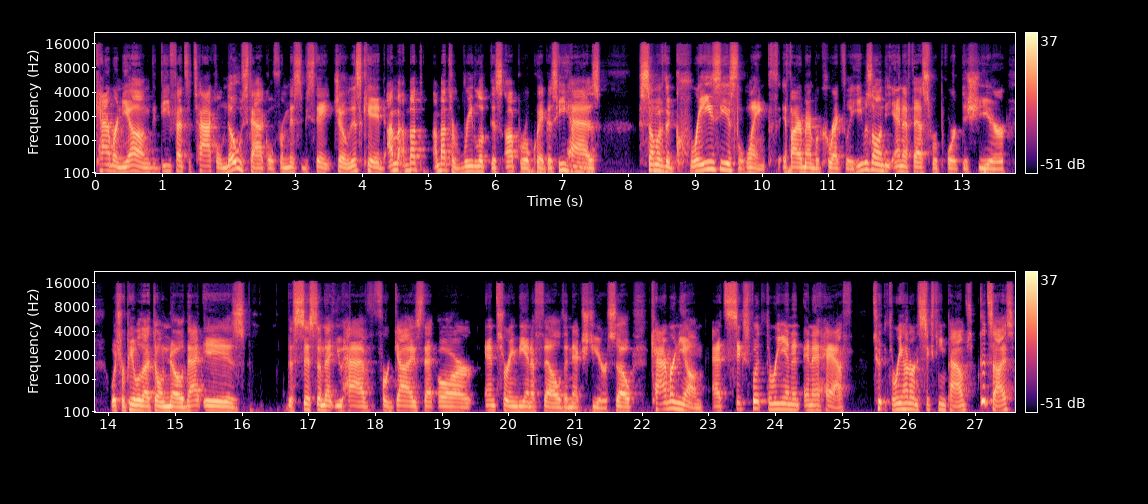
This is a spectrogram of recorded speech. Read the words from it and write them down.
Cameron Young, the defensive tackle, nose tackle from Mississippi State. Joe, this kid, I'm about to, I'm about to relook this up real quick because he mm-hmm. has some of the craziest length, if I remember correctly. He was on the NFS report this year, which for people that don't know, that is the system that you have for guys that are entering the NFL the next year. So Cameron Young at six foot three and a, and a half, to 316 pounds, good size.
